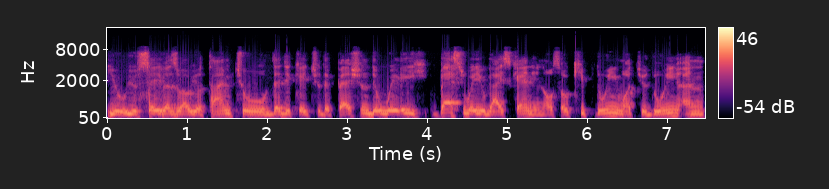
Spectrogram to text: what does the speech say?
you you save as well your time to dedicate to the passion the way best way you guys can and also keep doing what you're doing and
